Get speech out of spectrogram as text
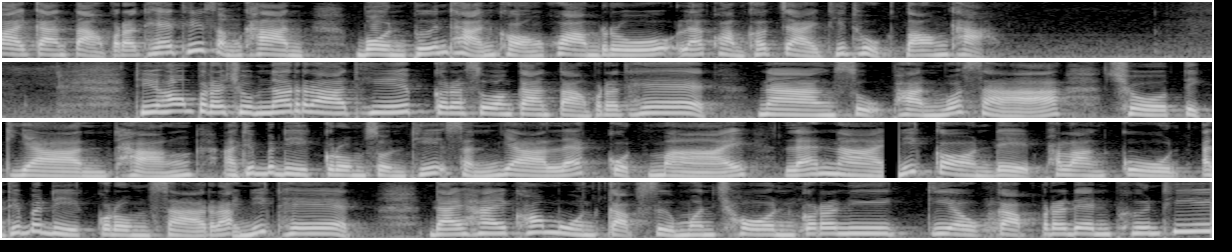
บายการต่างประเทศที่สำคัญ บนพื้นฐานของความรู้และความเข้าใจที่ถูกต้องค่ะที่ห้องประชุมนราธิปกระทรวงการต่างประเทศ นางสุพันวสาโชติกยานถัง อธิบดีกรมสนธิสัญญาและกฎหมาย และนาย กรเดชพลังกูล อธิบดีกรมสารนิเทศ ได้ให้ข้อมูลกับสื่อมวลชน กรณีเกี่ยวกับประเด็นพื้นที่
